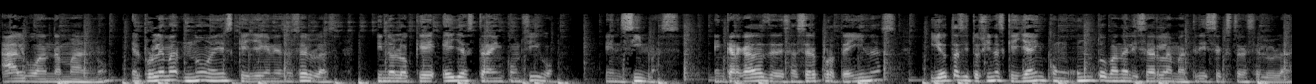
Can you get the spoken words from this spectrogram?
algo anda mal, ¿no? El problema no es que lleguen esas células, sino lo que ellas traen consigo, enzimas, encargadas de deshacer proteínas y otras citocinas que ya en conjunto van a alisar la matriz extracelular.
